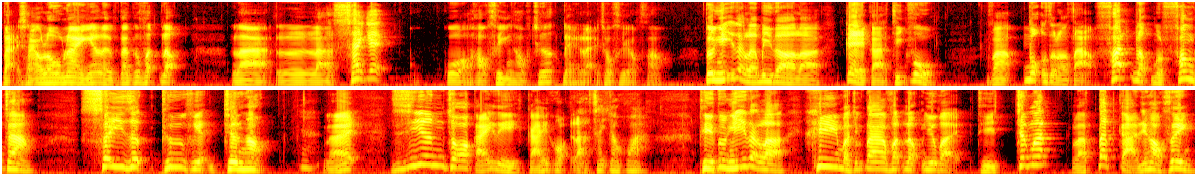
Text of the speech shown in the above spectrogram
tại sao lâu nay nghĩa là chúng ta cứ vận động là là sách ấy của học sinh học trước để lại cho sinh học sau. Tôi nghĩ rằng là bây giờ là kể cả chính phủ và bộ giáo dục đào tạo phát động một phong trào xây dựng thư viện trường học. Đấy, riêng cho cái gì? Cái gọi là sách giáo khoa. Thì tôi nghĩ rằng là khi mà chúng ta vận động như vậy thì trước mắt là tất cả những học sinh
